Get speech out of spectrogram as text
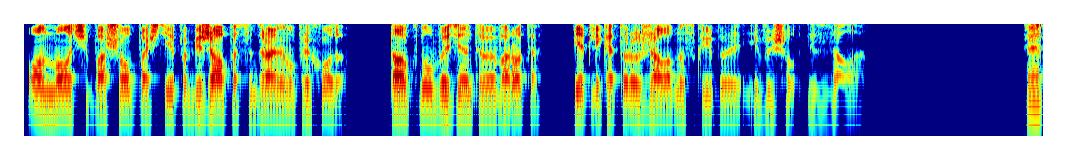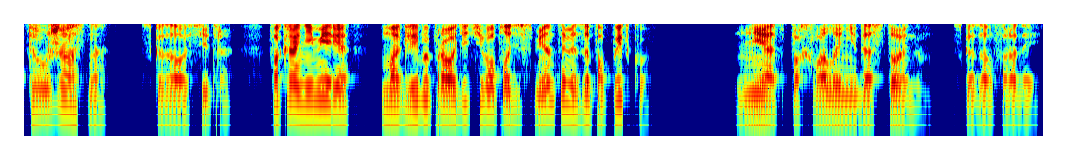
он молча пошел, почти побежал по центральному приходу, толкнул брезентовые ворота, петли которых жалобно скрипнули и вышел из зала. «Это ужасно», — сказала Ситра. «По крайней мере, могли бы проводить его аплодисментами за попытку». «Нет похвалы недостойным», — сказал Фарадей.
